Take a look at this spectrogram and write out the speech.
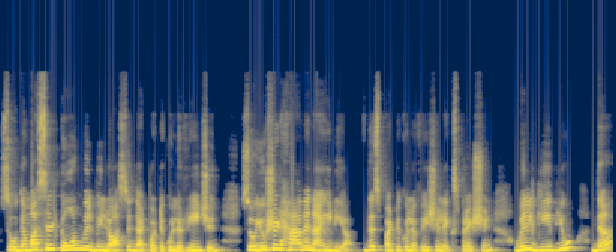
So the muscle tone will be lost in that particular region. So you should have an idea this particular facial expression will give you the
